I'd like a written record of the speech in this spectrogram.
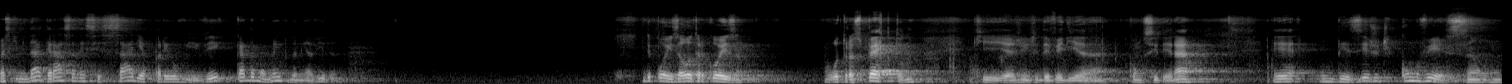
mas que me dá a graça necessária para eu viver cada momento da minha vida. Depois, a outra coisa, o outro aspecto né, que a gente deveria considerar é um desejo de conversão.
